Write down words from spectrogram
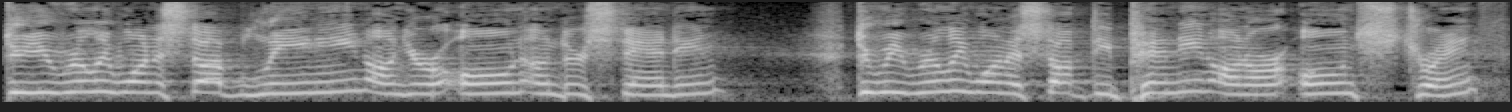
Do you really want to stop leaning on your own understanding? Do we really want to stop depending on our own strength?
